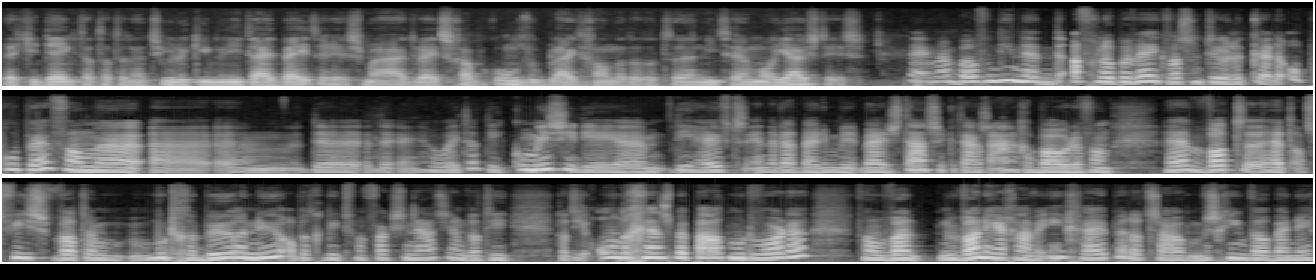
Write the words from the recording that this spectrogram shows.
dat je denkt dat dat de natuurlijke immuniteit beter is. Maar uit wetenschappelijk onderzoek blijkt gewoon dat het uh, niet helemaal juist is. Nee, maar bovendien, de, afgelopen week was natuurlijk de oproep hè, van ehm, de, de, hoe heet dat, die commissie die, die heeft inderdaad bij de, bij de staatssecretaris aangeboden van hè, wat het advies wat er moet gebeuren nu op het gebied van vaccinatie, omdat die, dat die ondergrens bepaald moet worden van wanneer gaan we ingrijpen. Dat zou misschien wel bij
